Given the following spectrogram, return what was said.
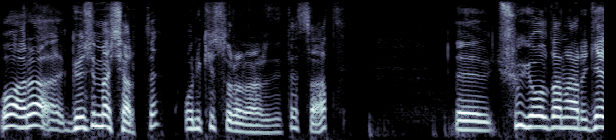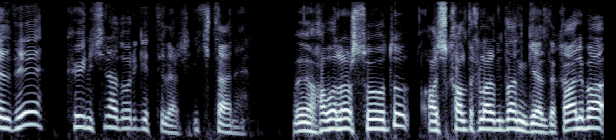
O ara gözüme çarptı. 12 sıralardı saat. Şu yoldan ağrı geldi, köyün içine doğru gittiler iki tane. Havalar soğudu, aç kaldıklarından geldi. Galiba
